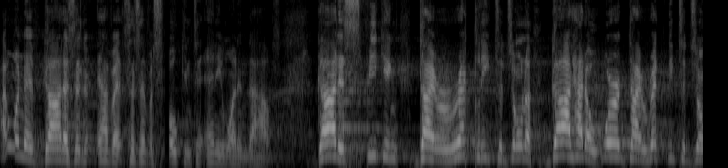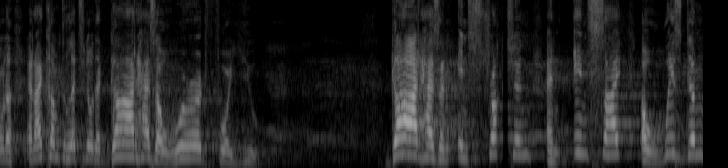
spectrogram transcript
I wonder if God has ever, has ever spoken to anyone in the house. God is speaking directly to Jonah. God had a word directly to Jonah. And I come to let you know that God has a word for you. God has an instruction, an insight, a wisdom,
